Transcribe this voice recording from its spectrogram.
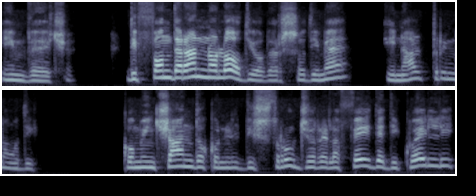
Invece, diffonderanno l'odio verso di me in altri modi, cominciando con il distruggere la fede di quelli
